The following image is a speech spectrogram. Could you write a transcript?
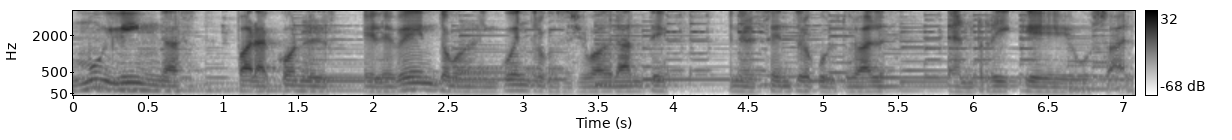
muy lindas para con el, evento, con el encuentro que se llevó adelante en el Centro Cultural Enrique Usal.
